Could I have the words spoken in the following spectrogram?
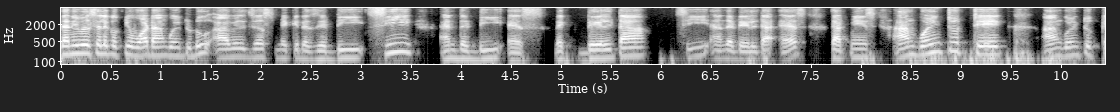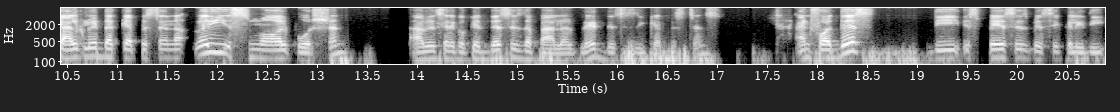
Then you will say like, okay, what I'm going to do, I will just make it as a DC and the DS, like delta C and the delta S. That means I'm going to take, I'm going to calculate the capacitance in a very small portion. I will say like, okay, this is the parallel plate. This is the capacitance. And for this, the space is basically the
